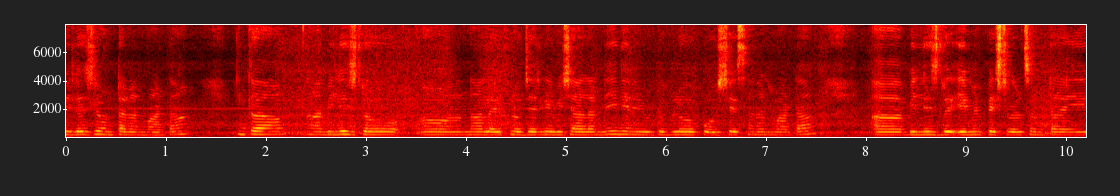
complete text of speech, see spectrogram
విలేజ్లో ఉంటానన్నమాట. ఇంకా ఆ విలేజ్లో నా లైఫ్లో జరిగే విషయాలన్నీ నేను యూట్యూబ్లో పోస్ట్ చేశానన్నమాట. విలేజ్లో ఏమేమి ఫెస్టివల్స్ ఉంటాయి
